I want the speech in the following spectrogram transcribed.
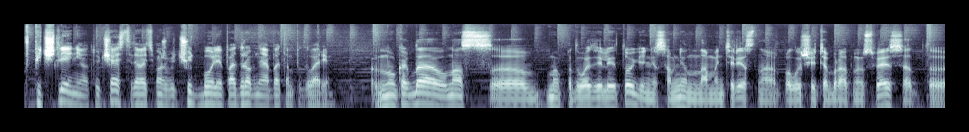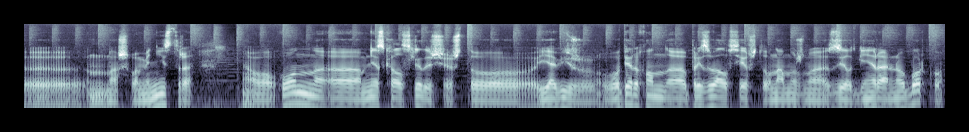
впечатления от участия? Давайте, может быть, чуть более подробно об этом поговорим. Ну, когда у нас э, мы подводили итоги, несомненно, нам интересно получить обратную связь от э, нашего министра. Он э, мне сказал следующее, что я вижу. Во-первых, он призвал всех, что нам нужно сделать генеральную уборку.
